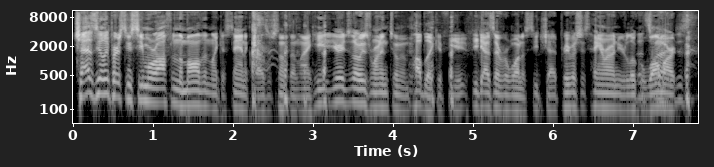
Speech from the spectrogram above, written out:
Chad's the only person you see more often in the mall than like a Santa Claus or something. like he, you're just always running into him in public. If you if you guys ever want to see Chad, pretty much just hang around your local That's right. Walmart. Just-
